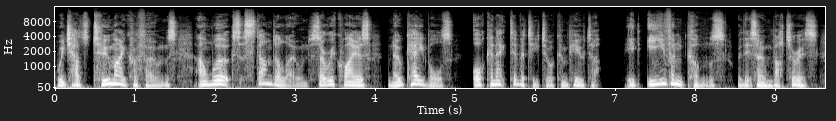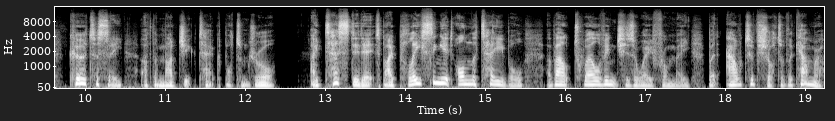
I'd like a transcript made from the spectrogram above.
which has two microphones and works standalone, so requires no cables or connectivity to a computer. It even comes with its own batteries, courtesy of the Magic Tech bottom drawer. I tested it by placing it on the table about 12 inches away from me, but out of shot of the camera.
